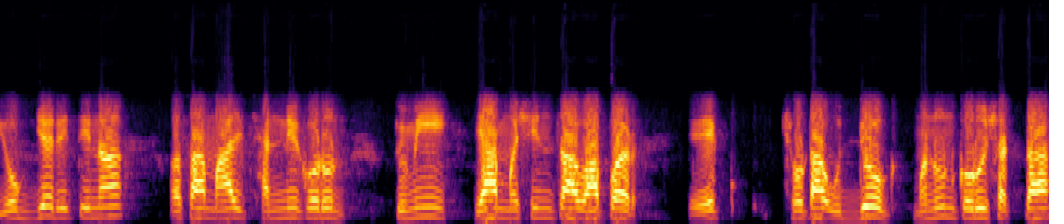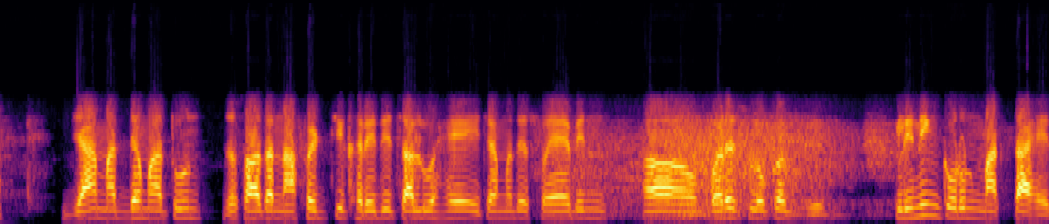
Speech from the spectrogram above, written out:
योग्य रीतीनं असा माल छाननी करून तुम्ही या मशीनचा वापर एक छोटा उद्योग म्हणून करू शकता. ज्या माध्यमातून जसं आता नाफेडची खरेदी चालू आहे याच्यामध्ये सोयाबीन बरेच लोक क्लिनिंग करून मागत आहेत.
